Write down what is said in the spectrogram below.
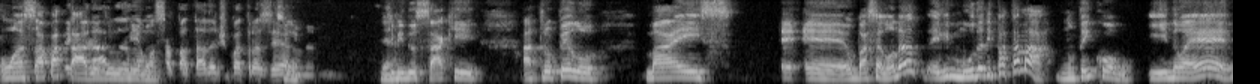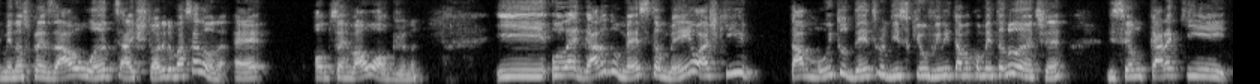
Uma, uma sapatada do Milan. Uma sapatada de 4 a 0 né? O time do saque atropelou. Mas é, é, o Barcelona ele muda de patamar, não tem como. E não é menosprezar o antes a história do Barcelona, é observar o óbvio, né? E o legado do Messi também, eu acho que tá muito dentro disso que o Vini estava comentando antes, né? De ser um cara que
